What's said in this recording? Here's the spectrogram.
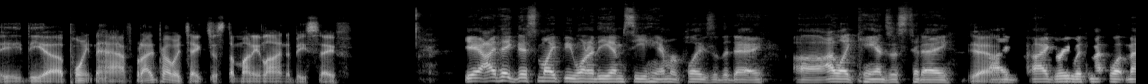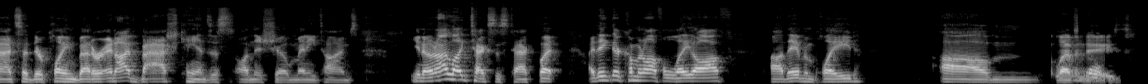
a the uh, point and a half, but I'd probably take just the money line to be safe. Yeah, I think this might be one of the MC Hammer plays of the day. Uh, I like Kansas today. Yeah, I, I agree with what Matt said. They're playing better, and I've bashed Kansas on this show many times. You know, and I like Texas Tech, but I think they're coming off a layoff. Uh, they haven't played. Um, Eleven so- days.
